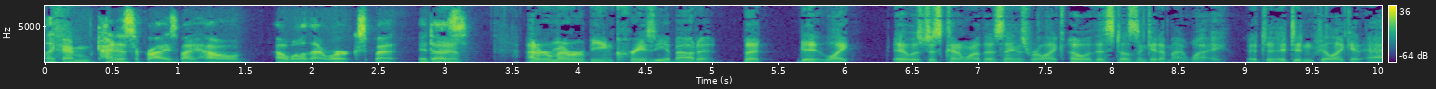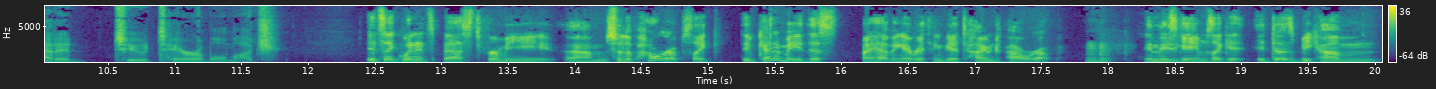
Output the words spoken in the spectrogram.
Like I'm kind of surprised by how how well that works, but it does. I don't remember being crazy about it, but it like it was just kind of one of those things where like, oh, this doesn't get in my way. It it didn't feel like it added too terrible much. It's like when it's best for me. Um, so the power ups, like they've kind of made this by having everything be a timed power up Mhm. in these games. Like it, it does become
